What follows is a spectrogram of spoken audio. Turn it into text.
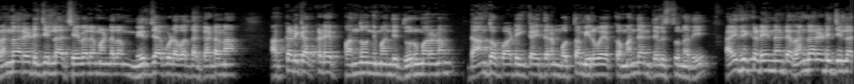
రంగారెడ్డి జిల్లా చేవెల మండలం మీర్జాగూడ వద్ద ఘటన. అక్కడికక్కడే పంతొమ్మిది మంది దుర్మరణం దాంతోపాటు ఇంకా ఇద్దరం మొత్తం ఇరవై ఒక్క మంది అని తెలుస్తున్నది. అయితే ఇక్కడ ఏంటంటే రంగారెడ్డి జిల్లా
